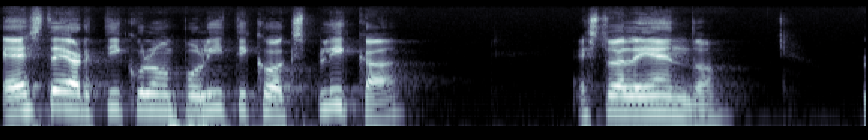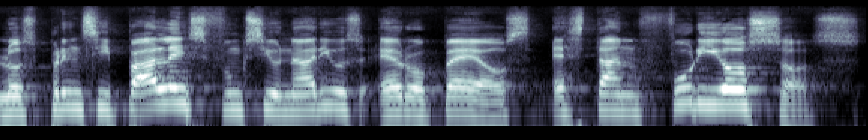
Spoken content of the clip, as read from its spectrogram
este artículo político explica, estoy leyendo, los principales funcionarios europeos están furiosos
